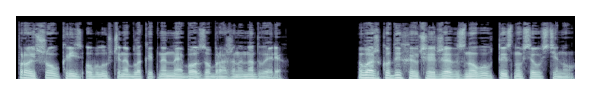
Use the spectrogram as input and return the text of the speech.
пройшов крізь облущене блакитне небо, зображене на дверях. Важко дихаючи, Джек знову втиснувся у стіну,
